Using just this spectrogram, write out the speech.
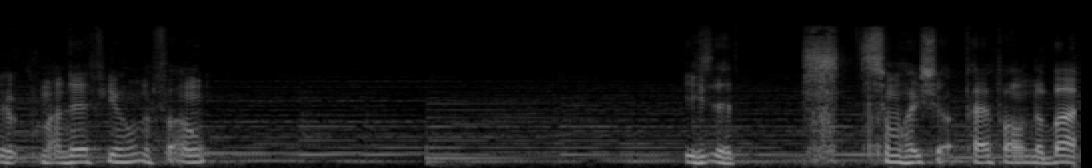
It was my nephew on the phone. He said, somebody shot Papa on the back.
